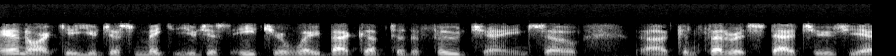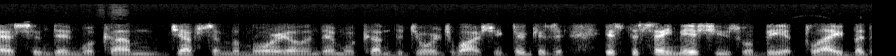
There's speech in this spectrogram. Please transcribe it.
anarchy, you just make you just eat your way back up to the food chain. So uh, Confederate statues, yes, and then will come Jefferson Memorial, and then will come the George Washington, because it's the same issues will be at play. But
